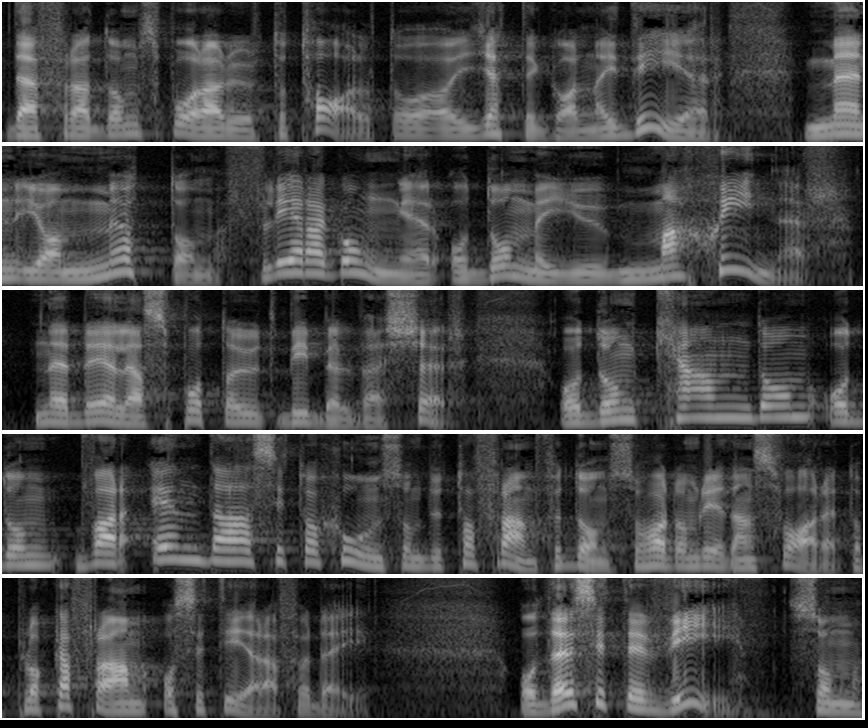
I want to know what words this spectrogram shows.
därför att de spårar ur totalt och har jättegalna idéer. Men jag har mött dem flera gånger och de är ju maskiner när det gäller att spotta ut bibelverser. Och de kan dem och de, varenda situation som du tar fram för dem så har de redan svaret och plocka fram och citera för dig. Och där sitter vi som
